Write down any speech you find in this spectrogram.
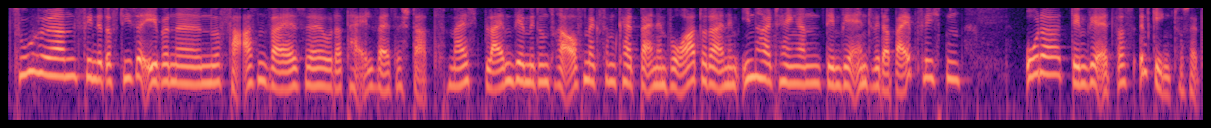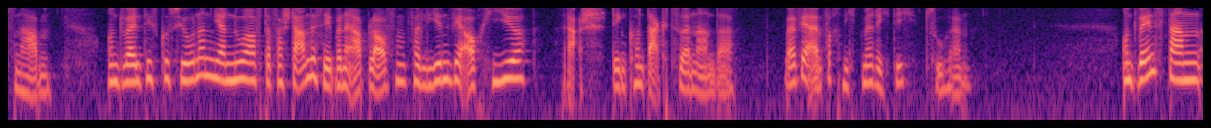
Zuhören findet auf dieser Ebene nur phasenweise oder teilweise statt. Meist bleiben wir mit unserer Aufmerksamkeit bei einem Wort oder einem Inhalt hängen, dem wir entweder beipflichten oder dem wir etwas entgegenzusetzen haben. Und weil Diskussionen ja nur auf der Verstandesebene ablaufen, verlieren wir auch hier rasch den Kontakt zueinander, weil wir einfach nicht mehr richtig zuhören. Und wenn es dann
